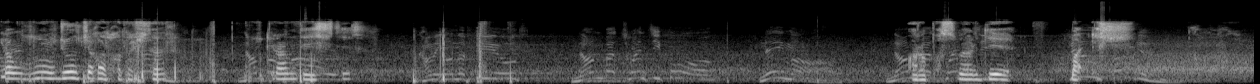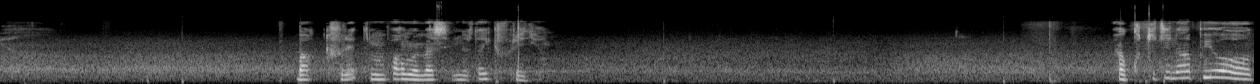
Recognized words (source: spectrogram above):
Ya uzun video olacak arkadaşlar. Ekran değiştir. Coming on the field, number 24, Neymar. Number Ara pas 20, verdi. Bak Phil iş. Foden. Bak küfür ettim bakma ben sinirden küfür ediyorum. Ya kutucu ne yapıyorsun?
